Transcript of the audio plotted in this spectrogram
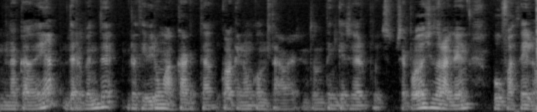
na cadea, de repente recibir unha carta coa que non contabas. Entón ten que ser, pois, se pode axudar alguén, vou facelo.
